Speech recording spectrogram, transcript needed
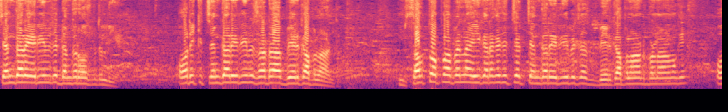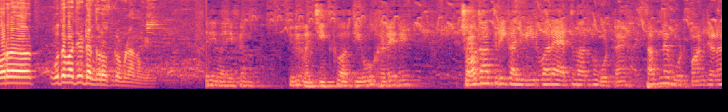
ਚੰਗਰ ਏਰੀਆ ਵਿੱਚ ਡੰਗਰ ਹਸਪੀਟਲ ਨਹੀਂ ਹੈ। ਔਰ ਇੱਕ ਚੰਗਰ ਏਰੀਆ ਵਿੱਚ ਸਾਡਾ ਬੇਰਕਾ ਪਲਾਂਟ ਸਭ ਤੋਂ ਆਪਾਂ ਪਹਿਲਾਂ ਇਹ ਕਰਾਂਗੇ ਜੇ ਚੰਗਰ ਏਰੀਆ ਵਿੱਚ ਬੇਰਕਾ ਪਲਾਂਟ ਬਣਾਵਾਂਗੇ ਔਰ ਉਹਦੇ ਬਾਅਦ ਜਿਹੜੇ ਡੰਗਰ ਹਸਪੀਟਲ ਬਣਾਵਾਂਗੇ ਜੀ। ਮੇਰੀ ਵਾਈਫ ਹੈ। ਜਿਵੇਂ ਮਨਜੀਤ ਕੌਰ ਜੀ, ਉਹ ਖੜੇ ਨੇ। 14 ਤਰੀਕ ਅੱਜ ਵੀਰਵਾਰ ਹੈ, ਐਤਵਾਰ ਨੂੰ ਵੋਟਾਂ ਹੈ। ਸਭ ਨੇ ਵੋਟ ਪਾਣ ਜਾਣਾ।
